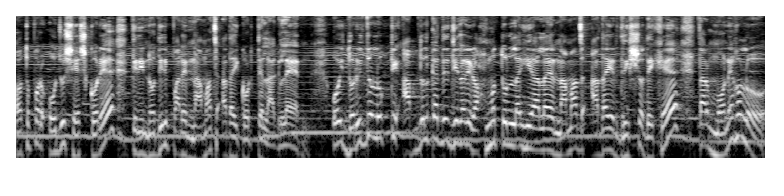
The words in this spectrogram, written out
অতপর অজু শেষ করে তিনি নদীর পাড়ে নামাজ আদায় করতে লাগলেন। ওই দরিদ্র লোকটি আব্দুল কাদের জিলানি রহমতুল্লাহি আলাইয়ের নামাজ আদায়ের দৃশ্য দেখে তার মনে হলো,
